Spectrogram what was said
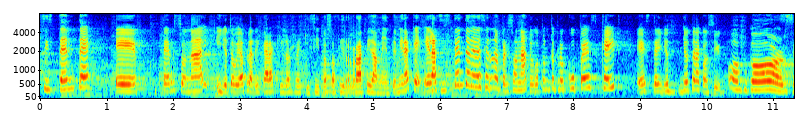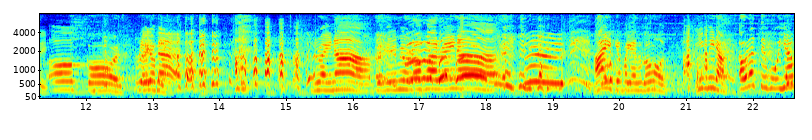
asistente eh, personal y yo te voy a platicar aquí los requisitos, Sofi, rápidamente. Mira que el asistente debe ser una persona, luego tú no te preocupes, Kate, este, yo, yo te la consigo. Of course, Sí. of course. Reina. Reina, prefiero mi Europa, Reina. Ay, qué payasos somos. Y mira, ahora te voy a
